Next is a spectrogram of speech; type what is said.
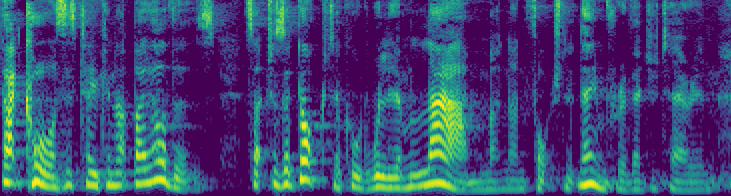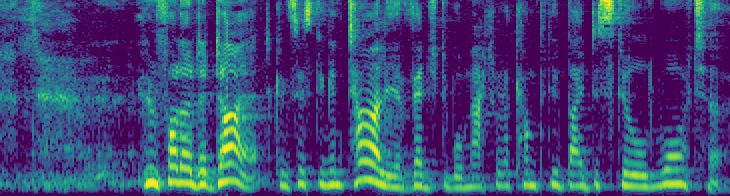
That cause is taken up by others, such as a doctor called William Lambe, an unfortunate name for a vegetarian, who followed a diet consisting entirely of vegetable matter accompanied by distilled water.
